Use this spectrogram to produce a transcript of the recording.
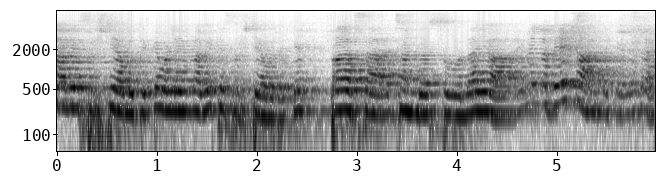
ಕಾವ್ಯ ಸೃಷ್ಟಿಯಾಗೋದಕ್ಕೆ ಒಳ್ಳೆಯ ಕವಿತೆ ಸೃಷ್ಟಿಯಾಗೋದಕ್ಕೆ ಪ್ರಾಸ, ಛಂದಸ್ಸು, ಲಯ ಇವೆಲ್ಲ ಬೇಕಾ ಅಂತ ಕೇಳಿದ್ರೆ,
